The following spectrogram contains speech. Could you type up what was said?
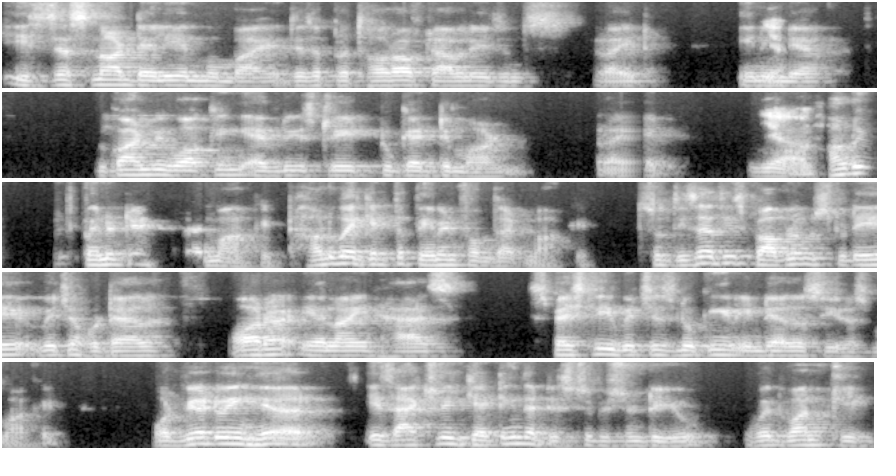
It's just not Delhi and Mumbai. There's a plethora of travel agents, right, in yeah. India you can't be walking every street to get demand, right? Yeah. How do you penetrate that market? How do I get the payment from that market? So these are these problems today which a hotel or an airline has, especially which is looking at India as a serious market. What we are doing here is actually getting the distribution to you with one click.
